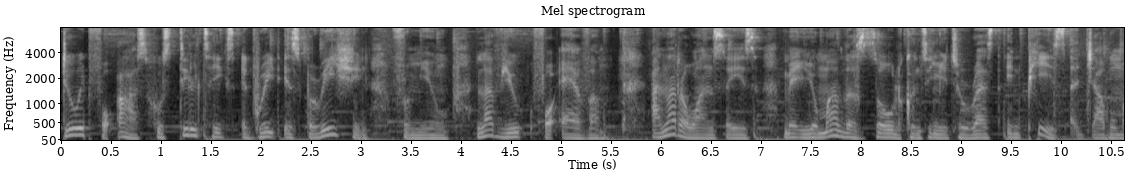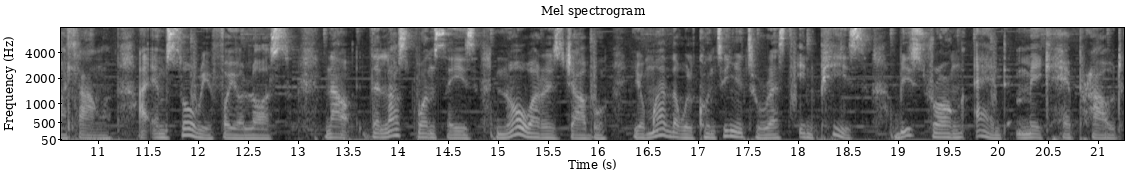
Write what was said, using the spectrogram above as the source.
do it for us who still takes a great inspiration from you. Love you forever. Another one says, May your mother's soul continue to rest in peace, Jabu Mahlangu. I am sorry for your loss. Now, the last one says, No worries, Jabu. Your mother will continue to rest in peace. Be strong and make her proud,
